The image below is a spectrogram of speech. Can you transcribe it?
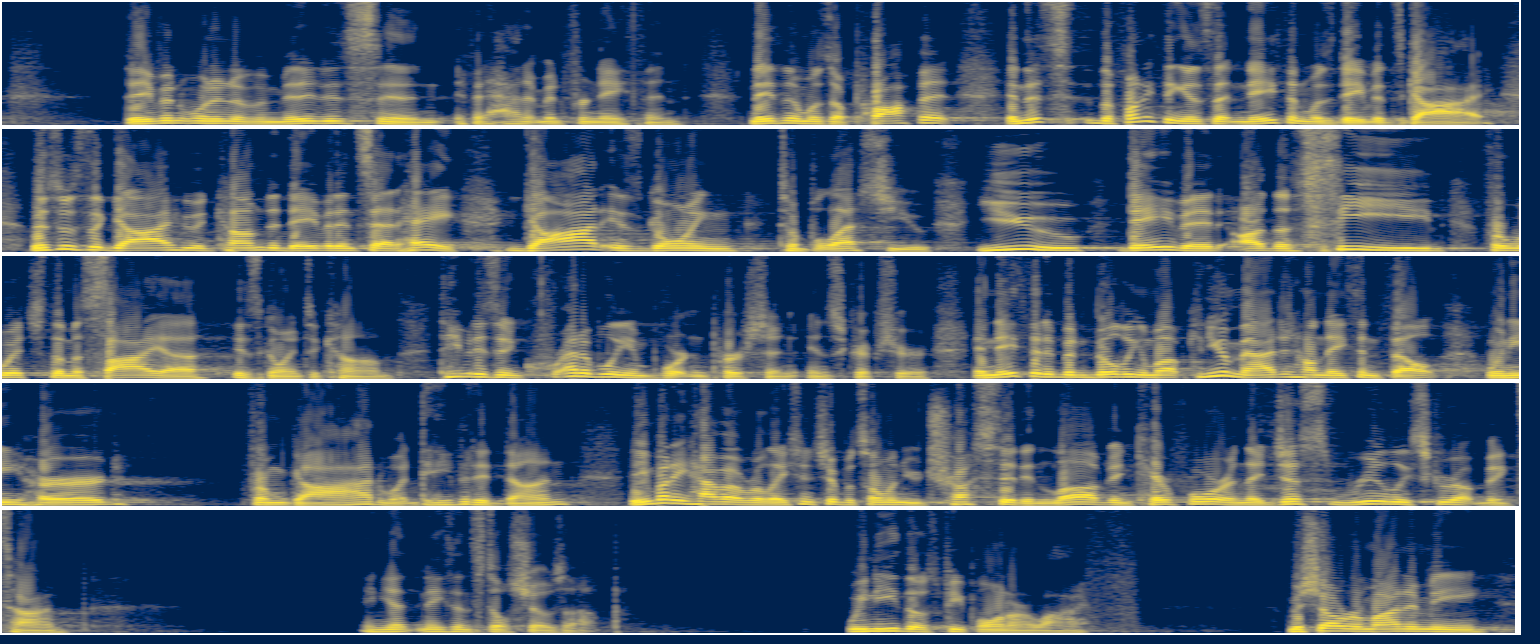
David wouldn't have admitted his sin if it hadn't been for Nathan. Nathan was a prophet. And this, the funny thing is that Nathan was David's guy. This was the guy who had come to David and said, Hey, God is going to bless you. You, David, are the seed for which the Messiah is going to come. David is an incredibly important person in Scripture. And Nathan had been building him up. Can you imagine how Nathan felt when he heard from God, what David had done? Anybody have a relationship with someone you trusted and loved and cared for, and they just really screw up big time? And yet Nathan still shows up. We need those people in our life. Michelle reminded me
